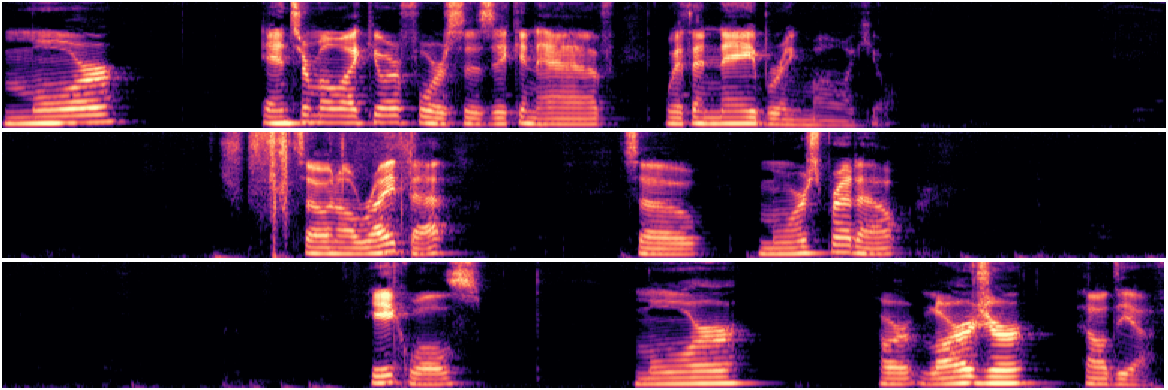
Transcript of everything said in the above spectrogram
more intermolecular forces it can have with a neighboring molecule. So, and I'll write that. So, more spread out equals more or larger LDF.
